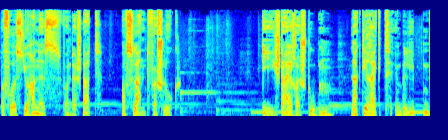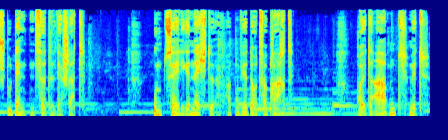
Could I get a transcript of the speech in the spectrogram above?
bevor es Johannes von der Stadt aufs Land verschlug. Die Steirer Stuben lag direkt im beliebten Studentenviertel der Stadt. Unzählige Nächte hatten wir dort verbracht. Heute Abend, mit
